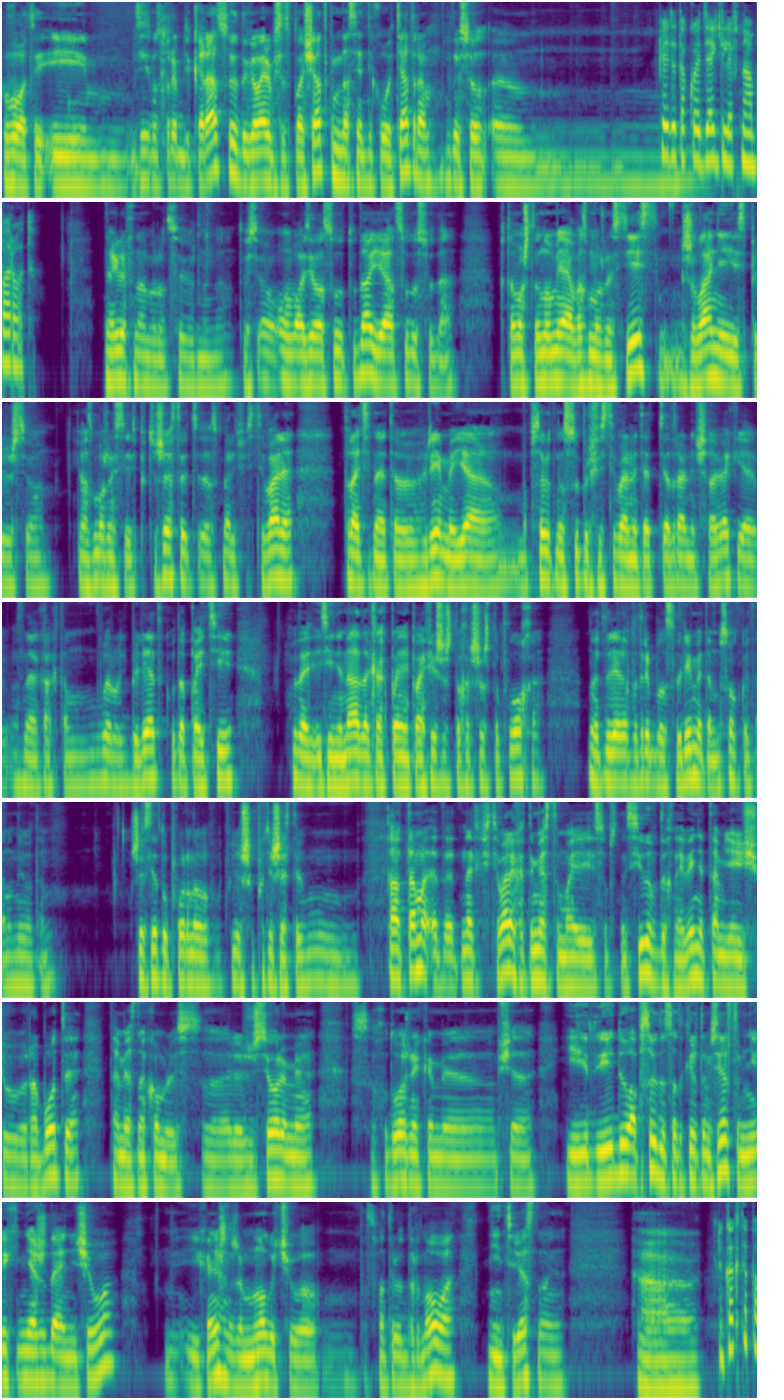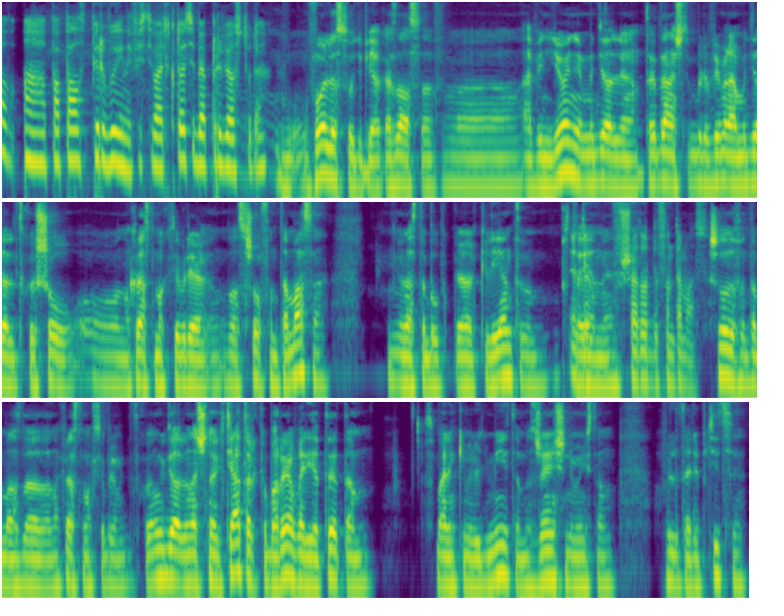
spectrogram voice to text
Вот, и, и здесь мы строим декорацию, договариваемся с площадками, у нас нет никакого театра, это все... Эм... Федя такой Дягилев наоборот. Дягилев наоборот, все верно, да. То есть он возил отсюда туда, я отсюда сюда. Потому что ну, у меня возможность есть, желание есть прежде всего, возможность есть путешествовать, э, смотреть фестивали, тратить на это время. Я абсолютно супер фестивальный театральный человек, я знаю, как там вырвать билет, куда пойти, куда идти не надо, как понять по афише, что хорошо, что плохо. Но это для этого потребовалось время, там, сколько там, ну, там, 6 лет упорного путешествия. Там, там это, на этих фестивалях это место моей, собственно, силы, вдохновения. Там я ищу работы, там я знакомлюсь с э, режиссерами, с художниками вообще. И, и иду абсолютно с открытым сердцем, никак, не ожидая ничего. И, конечно же, много чего посмотрю дурного, неинтересного. А, как ты а, попал впервые на фестиваль? Кто тебя привез туда? Воля судеб. Я оказался в э, Авиньоне. Мы делали... Тогда, значит, были времена, мы делали такое шоу на Красном Октябре. У шоу Фантомаса. У нас там был э, клиент постоянный. Это в Шато де Фантомас. Шато де Фантомас, да, да, на Красном Октябре. Мы, такое, мы делали ночной театр, кабаре, варьете, там, с маленькими людьми, там, с женщинами. У них там вылетали птицы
